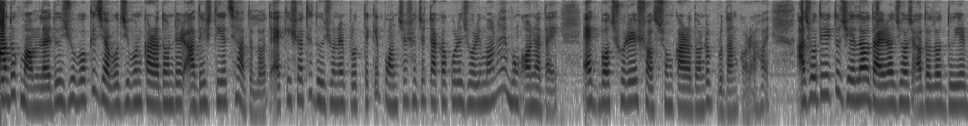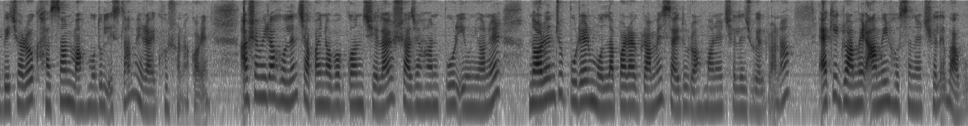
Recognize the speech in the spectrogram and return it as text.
মাদক মামলায় দুই যুবককে যাবজ্জীবন কারাদণ্ডের আদেশ দিয়েছে আদালত। একই সাথে দুইজনের প্রত্যেকে পঞ্চাশ হাজার টাকা করে জরিমানা এবং অনাদায়ে এক বছরের সশ্রম কারাদণ্ড প্রদান করা হয়। আজ অতিরিক্ত জেলা ও দায়রা জজ আদালত দুইয়ের বিচারক হাসান মাহমুদুল ইসলাম এ রায় ঘোষণা করেন। আসামিরা হলেন চাঁপাইনবাবগঞ্জ জেলার শাহজাহানপুর ইউনিয়নের নরেন্দ্রপুরের মোল্লাপাড়া গ্রামের সাইদুর রহমানের ছেলে জুয়েল রানা। একই গ্রামের আমির হোসেনের ছেলে বাবু।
